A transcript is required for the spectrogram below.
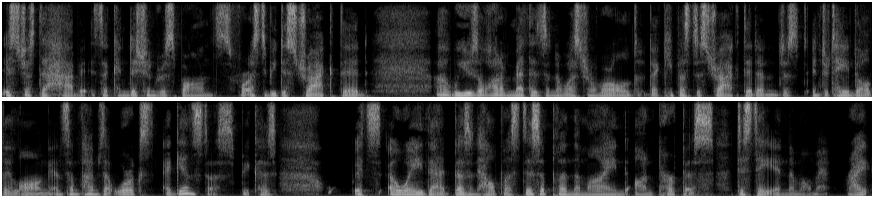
it's just a habit. It's a conditioned response for us to be distracted. Uh, we use a lot of methods in the Western world that keep us distracted and just entertained all day long. And sometimes that works against us because it's a way that doesn't help us discipline the mind on purpose to stay in the moment, right?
